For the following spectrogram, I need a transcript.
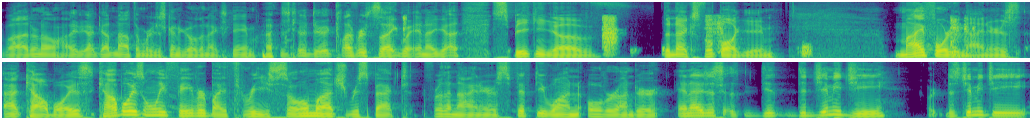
well, I don't know. I, I got nothing. We're just going to go to the next game. I was going to do a clever segue, and I got speaking of the next football game. My 49ers at Cowboys. Cowboys only favored by three. So much respect for the Niners. 51 over under. And I just did, did Jimmy G or does Jimmy G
